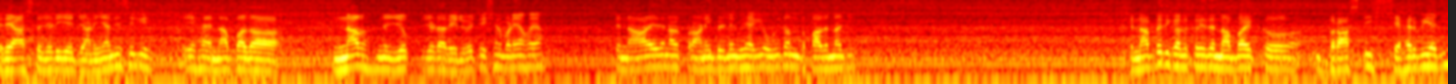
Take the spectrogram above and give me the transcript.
ਰਿਆਸਤ ਜਿਹੜੀ ਇਹ ਜਾਣੀ ਜਾਂਦੀ ਸੀਗੀ, ਇਹ ਹੈ ਨਾਭਾ ਦਾ ਨਵ ਨਿਯੁਕਤ ਜਿਹੜਾ ਰੇਲਵੇ ਸਟੇਸ਼ਨ ਬਣਿਆ ਹੋਇਆ ਤੇ ਨਾਲ ਇਹਦੇ ਨਾਲ ਪੁਰਾਣੀ ਬਿਲਡਿੰਗ ਵੀ ਹੈਗੀ, ਉਹ ਵੀ ਤੁਹਾਨੂੰ ਦਿਖਾ ਦਿੰਦਾ ਜੀ। ਤੇ ਨਾਭੇ ਦੀ ਗੱਲ ਕਰੀਏ ਤਾਂ ਨਾਭਾ ਇੱਕ ਵਿਰਾਸਤੀ ਸ਼ਹਿਰ ਵੀ ਹੈ ਜੀ।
